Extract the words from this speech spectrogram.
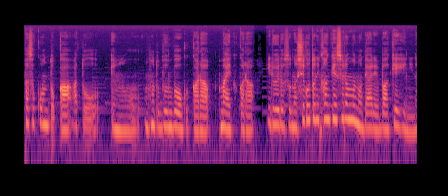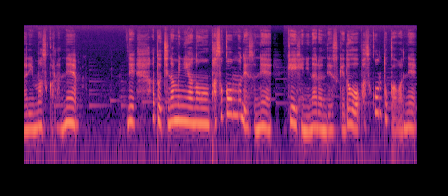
パソコンとかあとあの本当文房具からマイクからいろいろその仕事に関係するものであれば経費になりますからね。であとちなみにあのパソコンもですね経費になるんですけどパソコンとかはね、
